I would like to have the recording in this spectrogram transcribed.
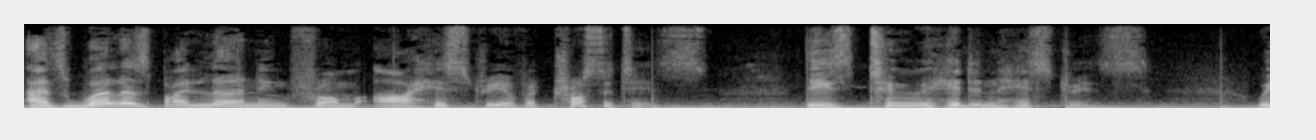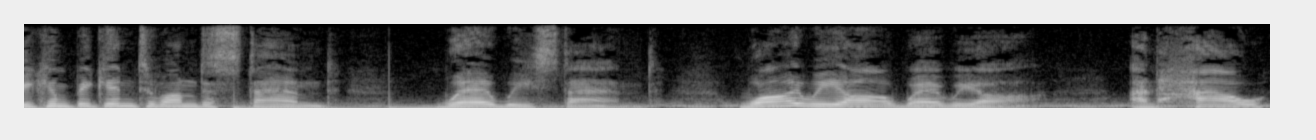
as well as by learning from our history of atrocities, these two hidden histories, we can begin to understand where we stand, why we are where we are, and how,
